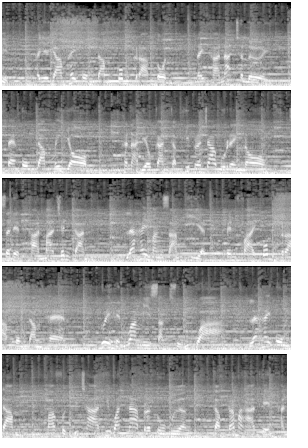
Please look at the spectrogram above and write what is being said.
นิท พยายามให้องค์ดำก้มกราบตน ในฐานะเฉลย แต่องค์ดำไม่ยอม ขณะเดียวกันกับที่พระเจ้าบุเรงนอง เสด็จผ่านมาเช่นกัน และให้มังสามเกียรติเป็นฝ่ายก้มกราบองค์ดำแทน ด้วยเห็นว่ามีศักดิ์สูงกว่า และให้องค์ดำมาฝึกวิชาที่วัดหน้าประตูเมืองกับพระมหาเถรขัน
